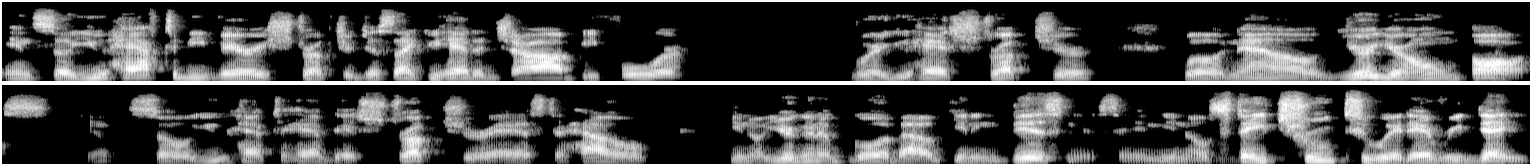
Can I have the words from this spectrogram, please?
And so you have to be very structured, just like you had a job before where you had structure. Well, now you're your own boss. Yep. So you have to have that structure as to how, you know, you're going to go about getting business and, you know, mm-hmm. stay true to it every day.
